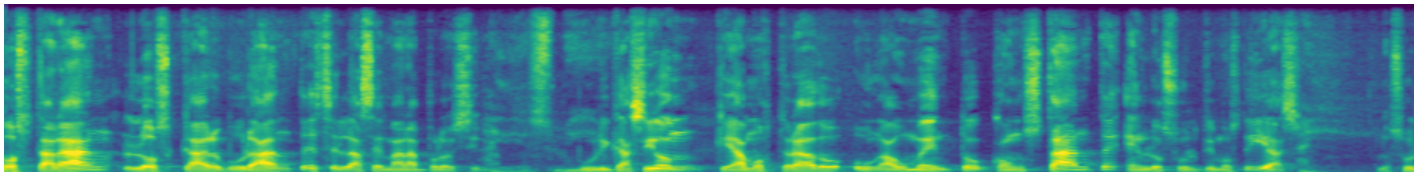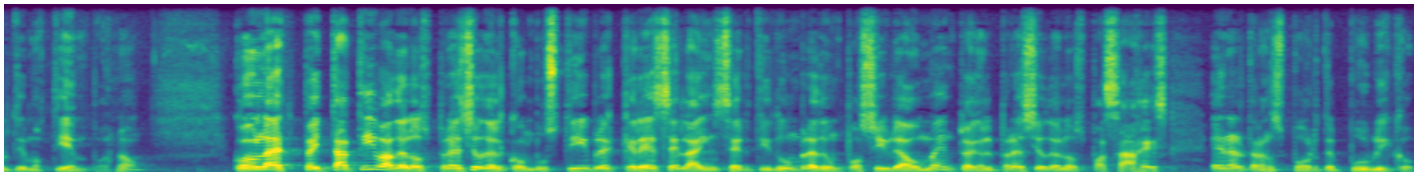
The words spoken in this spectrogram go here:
costarán los carburantes la semana próxima. Ay. Publicación que ha mostrado un aumento constante en los últimos días, los últimos tiempos, ¿no? Con la expectativa de los precios del combustible crece la incertidumbre de un posible aumento en el precio de los pasajes en el transporte público.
